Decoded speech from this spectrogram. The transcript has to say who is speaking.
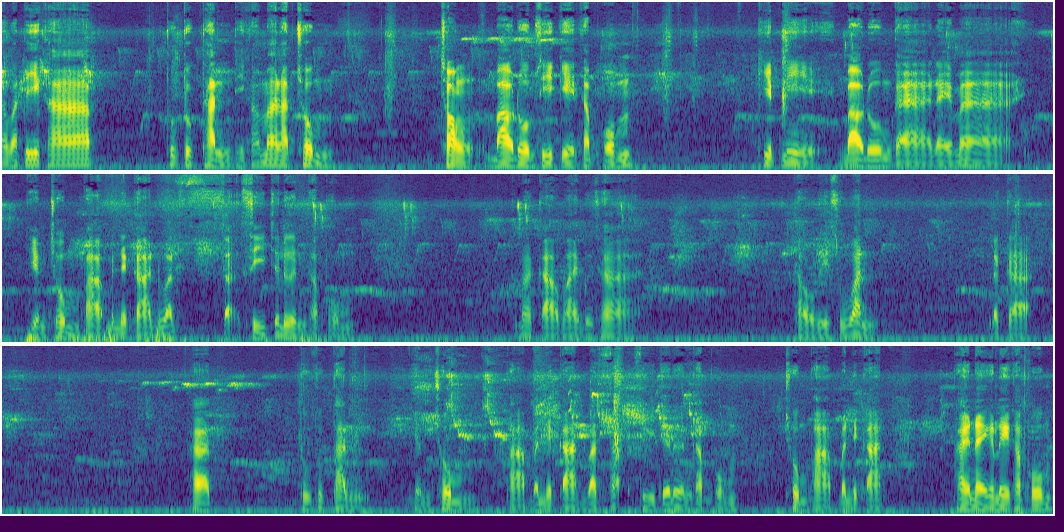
Speaker 1: สวัสดีครับ ทุกทุกๆท่านที่เข้ามารับชม ช่องบาวโดมสีเกตครับผม คลิปนี้บาวโดมกับไดมาเยี่ยมชมภาพบรรยากาศวัดตะซีเจริญครับผม มากล่าวไหว้บูชาเทาวเวสุวรรณแล้วก็พาทุกทุกท่านเยี่ยมชมภาพบรรยากาศวัดตะซีเจริญครับผม ชมภาพบรรยากาศภายในกันเลยครับผม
